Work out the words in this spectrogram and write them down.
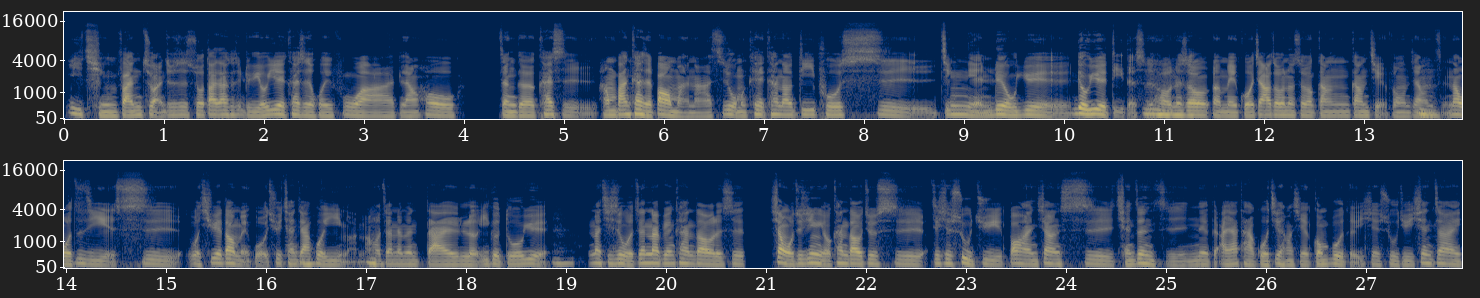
疫情反转，就是说大家旅游业开始恢复啊，然后整个开始航班开始爆满啊。其实我们可以看到第一波是今年六月六月底的时候，那时候呃美国加州那时候刚刚解封这样子。那我自己也是，我七月到美国去参加会议嘛，然后在那边待了一个多月。那其实我在那边看到的是，像我最近有看到就是这些数据，包含像是前阵子那个阿亚塔国际航协公布的一些数据，现在。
